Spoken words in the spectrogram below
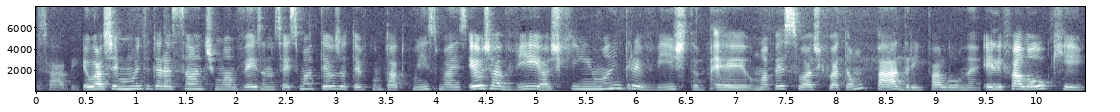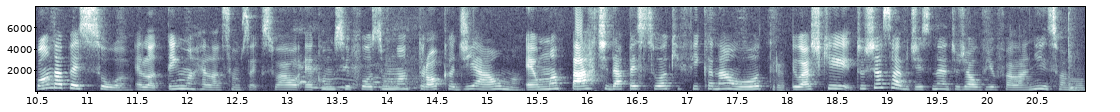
sabe? Eu achei muito interessante uma vez, eu não sei se o Matheus já teve contato com isso, mas eu já vi, acho que em uma entrevista, é, uma pessoa, acho que foi até um padre, falou, né? Ele falou que quando a pessoa, ela tem uma relação sexual, é como se fosse uma troca de alma. É uma parte da pessoa que fica na outra. Eu acho que tu já sabe disso né? Tu já ouviu falar nisso, amor?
